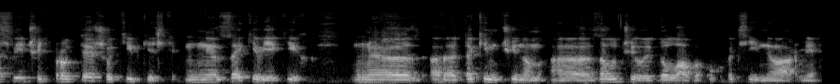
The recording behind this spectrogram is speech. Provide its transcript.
свідчить про те, що кількість зеків, яких таким чином е, залучили до лав окупаційної армії,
